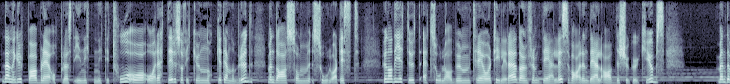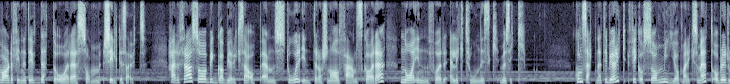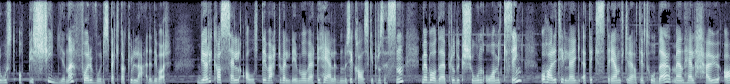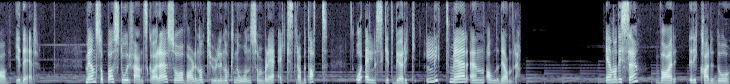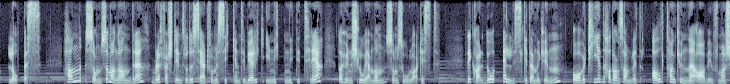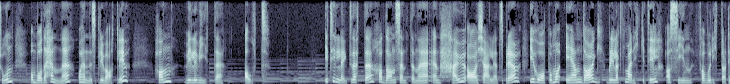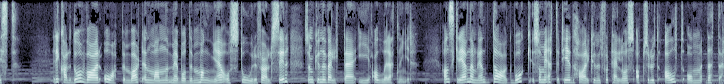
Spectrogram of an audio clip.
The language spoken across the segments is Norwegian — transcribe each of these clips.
Denne gruppa ble oppløst i 1992, og året etter så fikk hun nok et gjennombrudd, men da som soloartist. Hun hadde gitt ut et soloalbum tre år tidligere, da hun fremdeles var en del av The Sugar Cubes, men det var definitivt dette året som skilte seg ut. Herfra så bygga Bjørk seg opp en stor internasjonal fanskare, nå innenfor elektronisk musikk. Konsertene til Bjørk fikk også mye oppmerksomhet og ble rost opp i skyene for hvor spektakulære de var. Bjørk har selv alltid vært veldig involvert i hele den musikalske prosessen, med både produksjon og miksing, og har i tillegg et ekstremt kreativt hode med en hel haug av ideer. Med en såpass stor fanskare så var det naturlig nok noen som ble ekstra betatt, og elsket Bjørk litt mer enn alle de andre. En av disse var Ricardo Lopez. Han, som så mange andre, ble først introdusert for musikken til Bjørk i 1993, da hun slo gjennom som soloartist. Ricardo elsket denne kvinnen, og over tid hadde han samlet alt han kunne av informasjon om både henne og hennes privatliv. Han ville vite alt. I tillegg til dette hadde han sendt henne en haug av kjærlighetsbrev i håp om å en dag bli lagt merke til av sin favorittartist. Ricardo var åpenbart en mann med både mange og store følelser som kunne velte i alle retninger. Han skrev nemlig en dagbok som i ettertid har kunnet fortelle oss absolutt alt om dette.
